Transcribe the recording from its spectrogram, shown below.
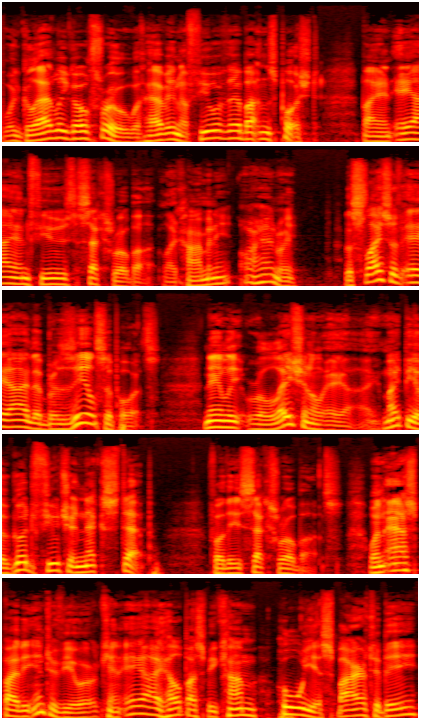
would gladly go through with having a few of their buttons pushed by an AI infused sex robot like Harmony or Henry. The slice of AI that Breazeal supports, namely relational AI, might be a good future next step for these sex robots. When asked by the interviewer, can AI help us become who we aspire to be?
